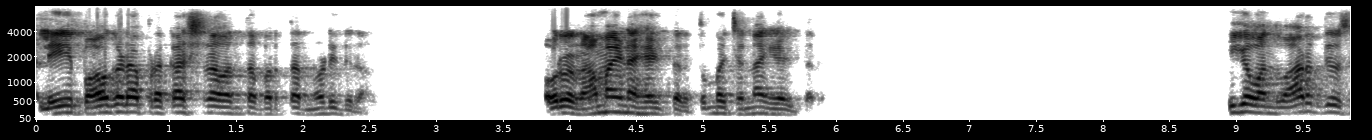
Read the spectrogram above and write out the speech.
ಅಲ್ಲಿ ಪಾವಗಡ ಪ್ರಕಾಶ್ ರಾವ್ ಅಂತ ಬರ್ತಾರೆ ನೋಡಿದಿರ ಅವರು ರಾಮಾಯಣ ಹೇಳ್ತಾರೆ, ತುಂಬಾ ಚೆನ್ನಾಗಿ ಹೇಳ್ತಾರೆ. ಈಗ ಒಂದ್ ವಾರದ ದಿವಸ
